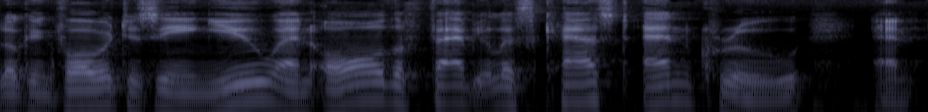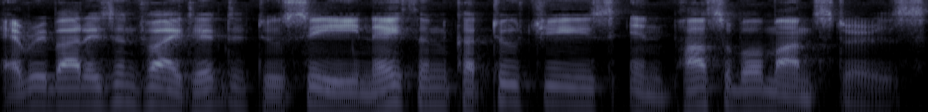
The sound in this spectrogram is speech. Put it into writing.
Looking forward to seeing you and all the fabulous cast and crew, and everybody's invited to see Nathan Catucci's Impossible Monsters,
